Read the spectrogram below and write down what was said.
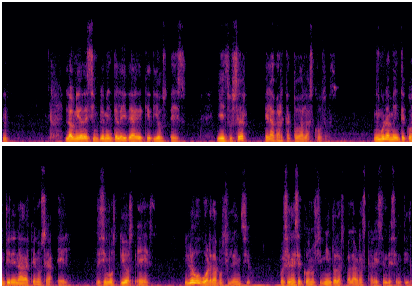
la unidad es simplemente la idea de que Dios es, y en su ser Él abarca todas las cosas. Ninguna mente contiene nada que no sea Él. Decimos Dios es, y luego guardamos silencio, pues en ese conocimiento las palabras carecen de sentido.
